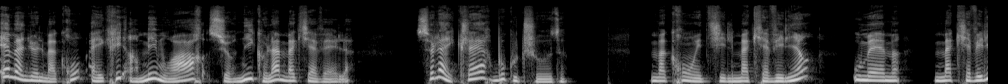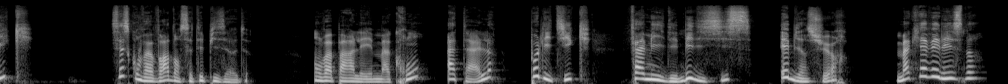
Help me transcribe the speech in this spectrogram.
Emmanuel Macron a écrit un mémoire sur Nicolas Machiavel. Cela éclaire beaucoup de choses. Macron est-il machiavélien ou même machiavélique? C'est ce qu'on va voir dans cet épisode. On va parler Macron, Attal, politique, famille des Médicis et bien sûr, machiavélisme.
